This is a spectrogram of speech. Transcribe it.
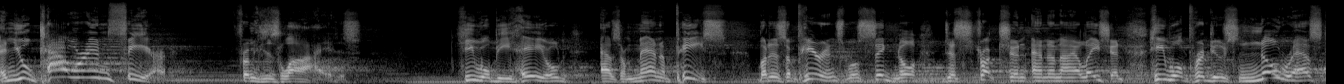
and you'll cower in fear from his lies. He will be hailed as a man of peace but his appearance will signal destruction and annihilation. He will produce no rest,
